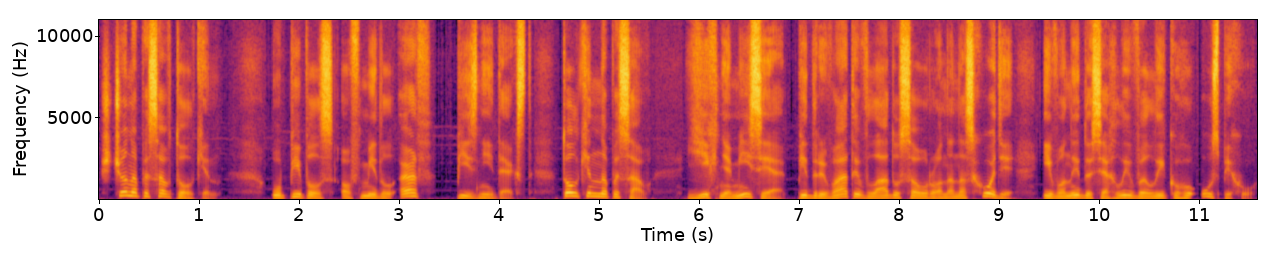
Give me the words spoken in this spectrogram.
Що написав Толкін? У Peoples of Middle Earth, пізній текст, Толкін написав Їхня місія – підривати владу Саурона на Сході, і вони досягли великого успіху.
